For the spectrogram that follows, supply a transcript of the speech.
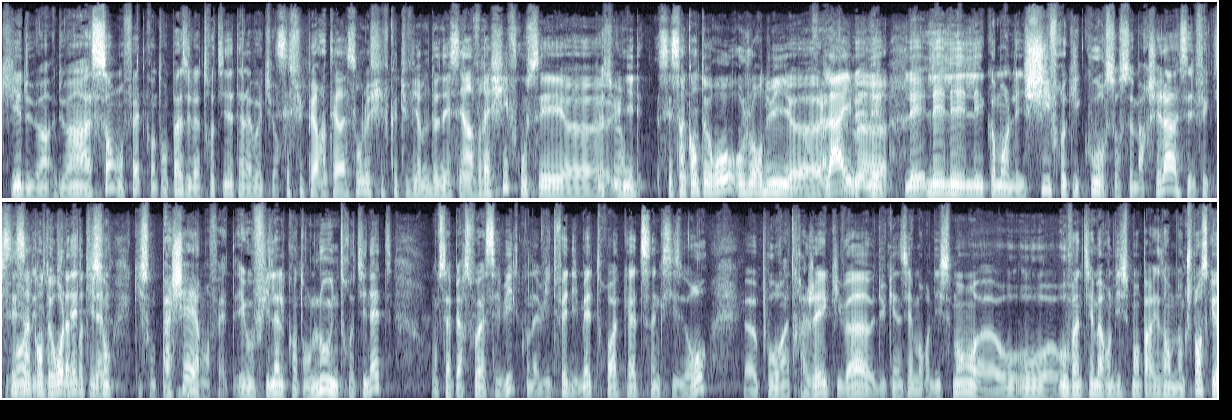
qui est de 1, de 1 à 100, en fait, quand on passe de la trottinette à la voiture. C'est super intéressant le chiffre que tu viens de donner. C'est un vrai chiffre ou c'est euh, une C'est 50 euros aujourd'hui. euh, Enfin, Lime. les, euh, les, les, les- comment, les chiffres qui courent sur ce marché-là, c'est effectivement C'est 50 des euros la trottinettes qui trottinette. sont, qui sont pas chères en fait. Et au final, quand on loue une trottinette, on s'aperçoit assez vite qu'on a vite fait d'y mettre 3, 4, 5, 6 euros euh, pour un trajet qui va euh, du 15e arrondissement euh, au, au- au 20e arrondissement par exemple. Donc je pense que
